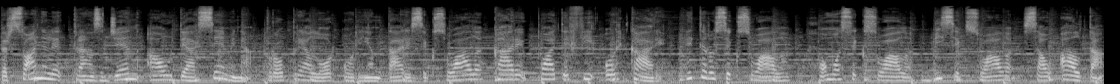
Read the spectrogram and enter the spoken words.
Persoanele transgen au de asemenea propria lor orientare sexuală care poate fi oricare, heterosexuală, homosexuală, bisexuală sau alta,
